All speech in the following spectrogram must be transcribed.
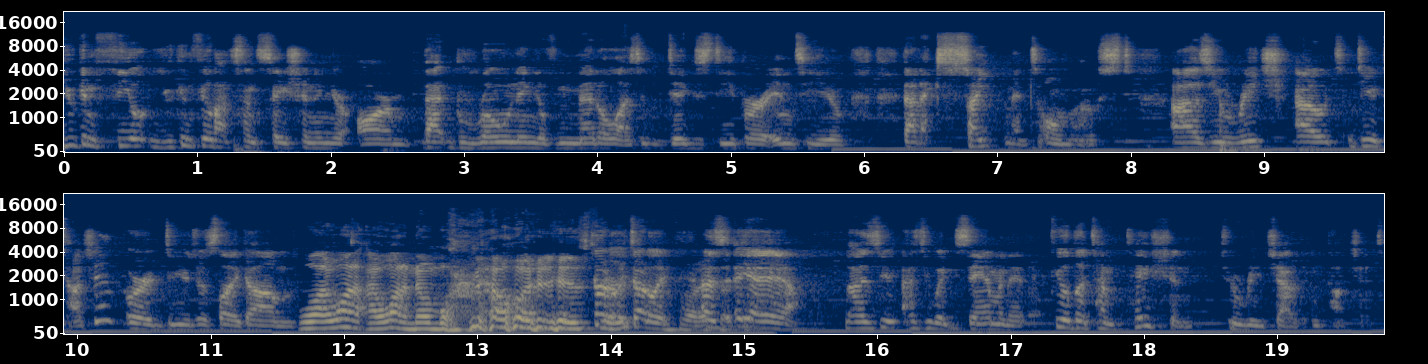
You can feel you can feel that sensation in your arm, that groaning of metal as it digs deeper into you, that excitement almost as you reach out. Do you touch it, or do you just like um? Well, I want I want to know more about what it is. Totally, totally. As, yeah, yeah, yeah. As you as you examine it, feel the temptation to reach out and touch it.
